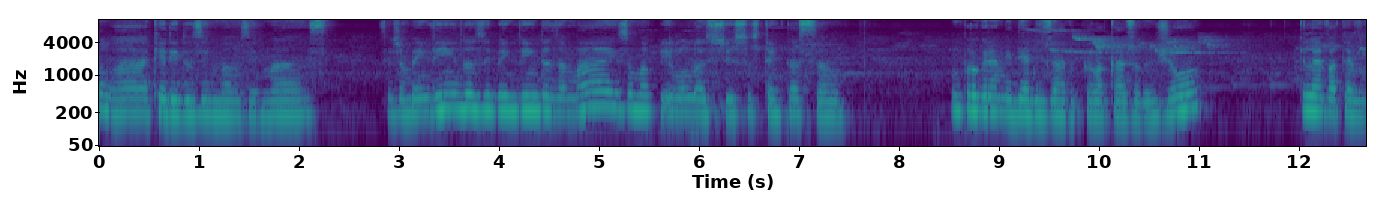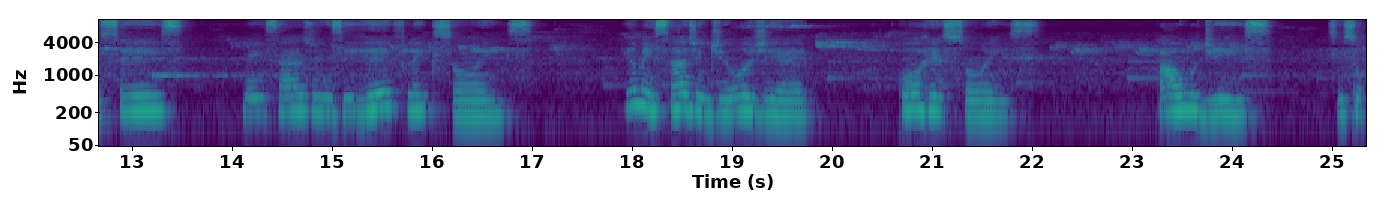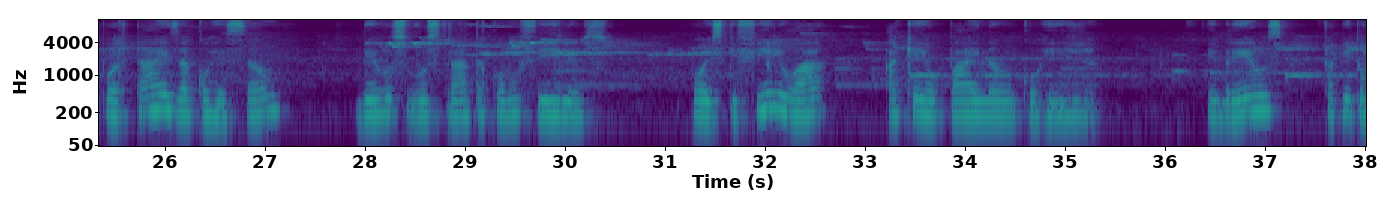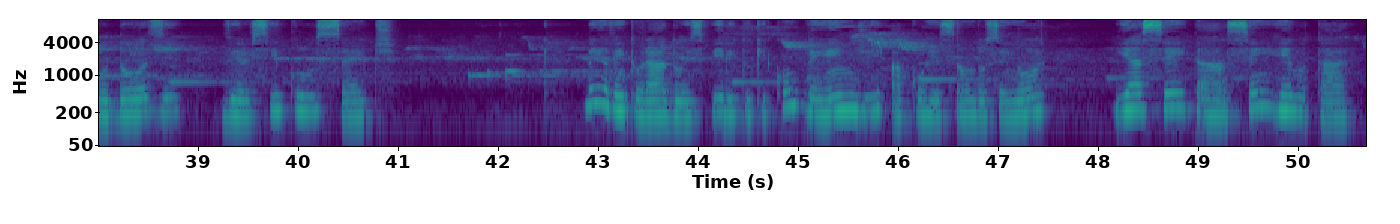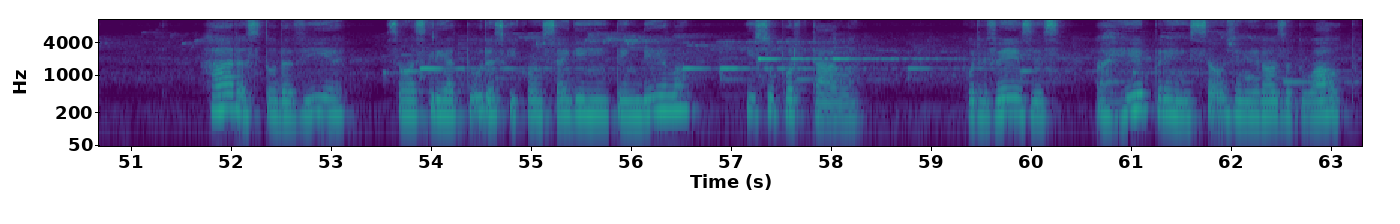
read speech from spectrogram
Olá, queridos irmãos e irmãs, sejam bem-vindos e bem-vindas a mais uma Pílulas de Sustentação, um programa idealizado pela Casa do Jô, que leva até vocês mensagens e reflexões. E a mensagem de hoje é correções. Paulo diz: se suportais a correção, Deus vos trata como filhos, pois que filho há a quem o Pai não corrija. Hebreus, capítulo 12, versículo 7. Bem-aventurado o espírito que compreende a correção do Senhor e aceita-a sem relutar. Raras, todavia, são as criaturas que conseguem entendê-la e suportá-la. Por vezes, a repreensão generosa do alto,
